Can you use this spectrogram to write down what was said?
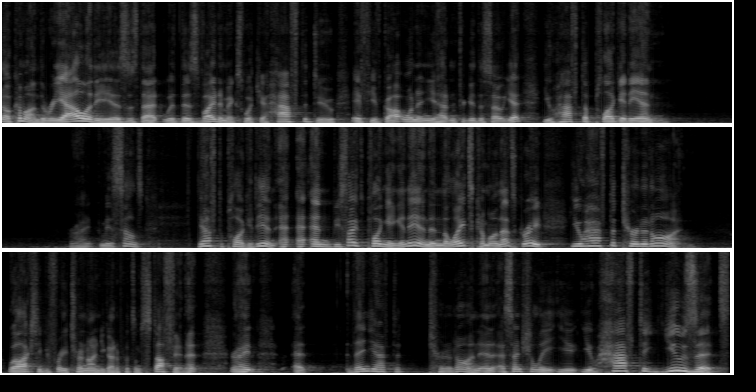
No, come on. The reality is, is that with this Vitamix, what you have to do, if you've got one and you haven't figured this out yet, you have to plug it in. Right? I mean, it sounds, you have to plug it in. And, besides plugging it in and the lights come on, that's great, you have to turn it on. Well, actually, before you turn it on, you got to put some stuff in it, right? And then you have to turn it on. And essentially, you, you have to use it.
